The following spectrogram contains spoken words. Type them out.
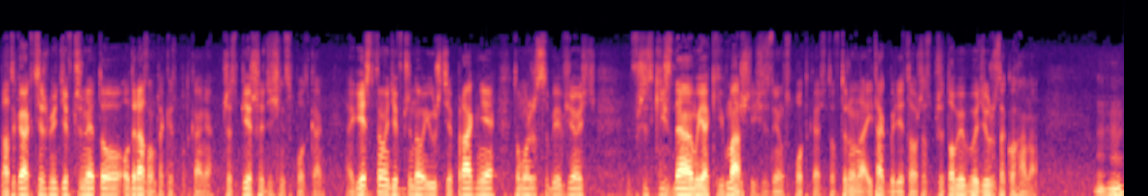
Dlatego jak chcesz mieć dziewczynę, to odradzam takie spotkania. Przez pierwsze 10 spotkań. Jak jest twoją dziewczyną i już cię pragnie, to możesz sobie wziąć wszystkich znajomych, jakich masz i się z nią spotkać. To wtedy ona i tak będzie cały czas przy tobie, bo będzie już zakochana. mhm.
